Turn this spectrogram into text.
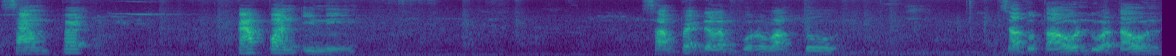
sampai kapan ini sampai dalam kurun waktu satu tahun dua tahun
